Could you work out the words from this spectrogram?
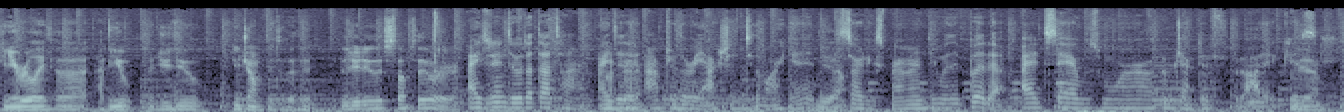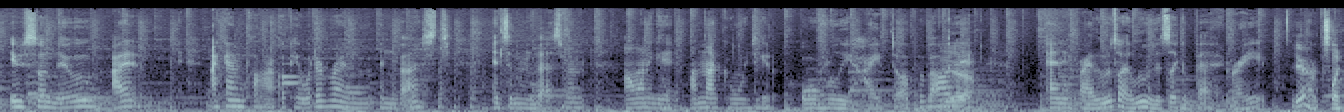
Can you relate to that? Have you, did you do, you jumped into the, did you do this stuff too, or? I didn't do it at that time. I did it after the reaction to the market. Yeah. Started experimenting with it, but uh, I'd say I was more objective about it because Yeah. it was so new. I, I kind of thought, okay, whatever I invest, it's an investment. I want to get. I'm not going to get overly hyped up about Yeah. it. And if I lose, I lose. It's like a bet, right? Yeah, it's like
